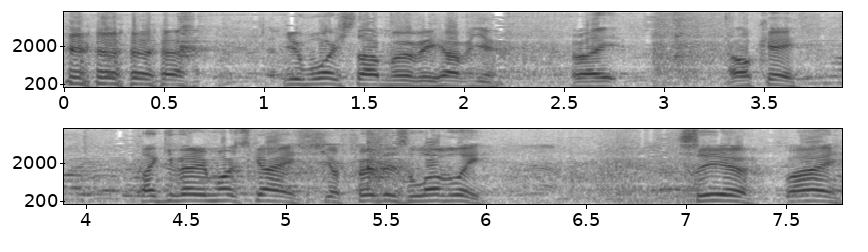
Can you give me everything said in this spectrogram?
You've watched that movie, haven't you? Right. Okay. Thank you very much, guys. Your food is lovely. See you. Bye.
